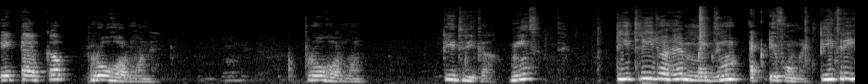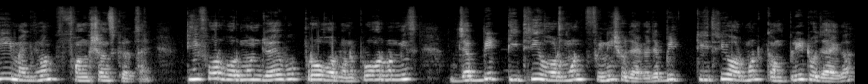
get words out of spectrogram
एक टाइप का प्रो हार्मोन है. प्रो हार्मोन टी थ्री का. मीन्स टी थ्री जो है मैक्सिमम एक्टिव फॉर्म है. टी थ्री ही मैक्सिमम फ़ंक्शंस करता है. टी फोर हार्मोन जो है, वो प्रो हार्मोन है. प्रो हार्मोन मीन्स जब भी टी थ्री हार्मोन फिनिश हो जाएगा, जब भी टी थ्री हार्मोन कंप्लीट हो जाएगा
